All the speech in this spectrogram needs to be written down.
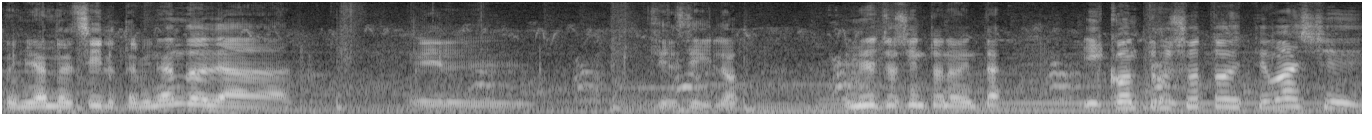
terminando el siglo, terminando la, el, el siglo, en 1890, y construyó todo este valle,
